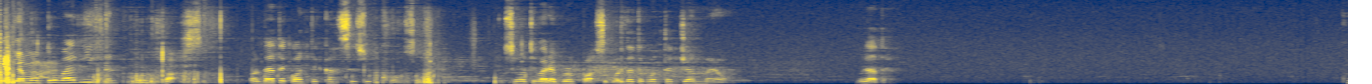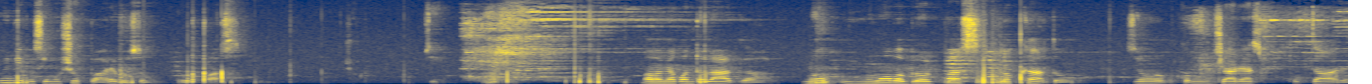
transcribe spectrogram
Dobbiamo trovarli nel Brawl Pass. Guardate quante casse su cosa. Possiamo attivare Brawl Pass, guardate quante gemme ho. Guardate. Quindi possiamo shoppare questo Brawl Pass. Sì. Mamma mia quanto lagga. Nu nuovo Brawl Pass bloccato. Possiamo cominciare a aspettare.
